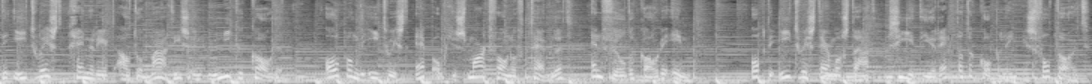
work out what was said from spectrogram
De eTwist genereert automatisch een unieke code. Open de eTwist app op je smartphone of tablet en vul de code in. Op de eTwist thermostaat zie je direct dat de koppeling is voltooid.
